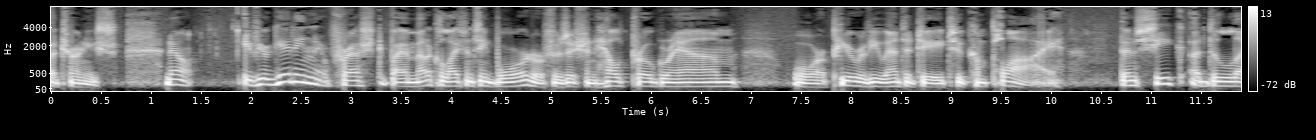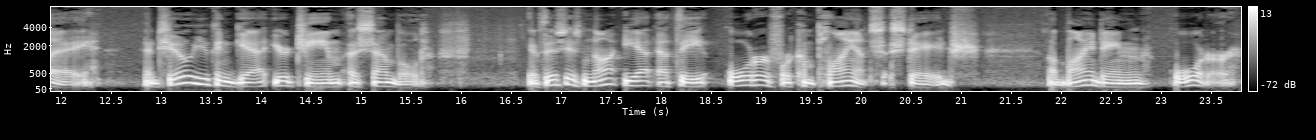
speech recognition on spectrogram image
attorneys. Now, if you're getting pressed by a medical licensing board or physician health program or peer review entity to comply, then seek a delay until you can get your team assembled. If this is not yet at the order for compliance stage, a binding order,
